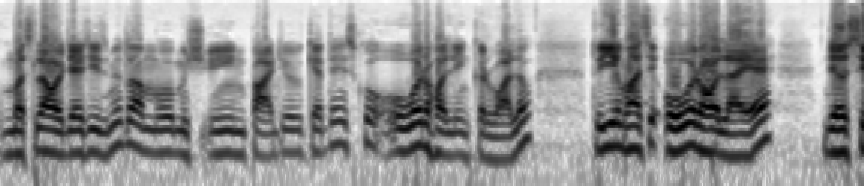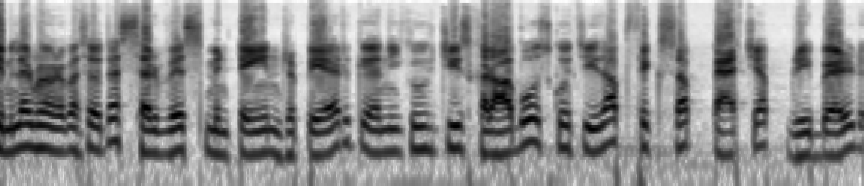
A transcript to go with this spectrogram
مسئلہ ہو جائے چیز میں، تو ہم وہ مشین پارٹ جو کہتے ہیں، اس کو اوور ہالنگ کروا لو۔ تو یہ وہاں سے اوور ہال آیا ہے۔ جو سملر میں ہمارے پاس ہوتا ہے سروس مینٹین ریپیئر یعنی کوئی چیز خراب ہو، اس کو چیز آپ fix up patch up rebuild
